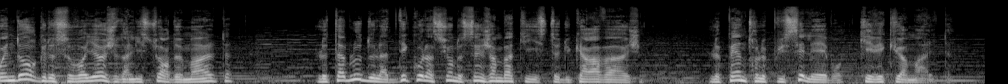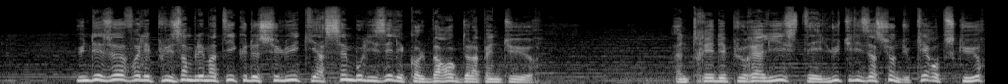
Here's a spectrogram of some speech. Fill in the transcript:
Point d'orgue de ce voyage dans l'histoire de Malte, le tableau de la décollation de Saint Jean-Baptiste du Caravage, le peintre le plus célèbre qui ait vécu à Malte. Une des œuvres les plus emblématiques de celui qui a symbolisé l'école baroque de la peinture. Un trait des plus réalistes est l'utilisation du clair-obscur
